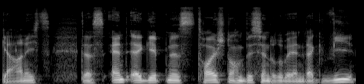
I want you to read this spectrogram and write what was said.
gar nichts. Das Endergebnis täuscht noch ein bisschen darüber hinweg, wie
